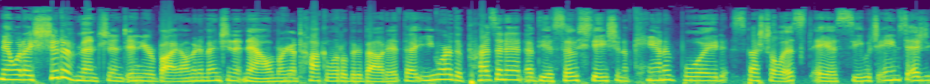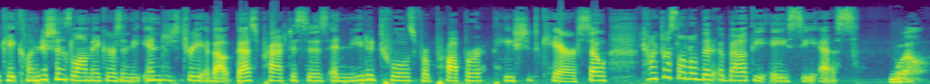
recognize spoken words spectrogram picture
Now, what I should have mentioned in your bio, I'm going to mention it now, and we're going to talk a little bit about it. That you are the president of the Association of Cannabinoid Specialists (ASC), which aims to educate clinicians, lawmakers, and the industry about best practices and needed tools for proper patient care. So, talk to us a little bit about the ACS. Well,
